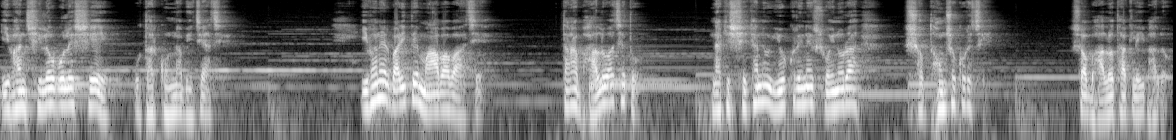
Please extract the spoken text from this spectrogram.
ইভান ছিল বলে সে ও তার কন্যা বেঁচে আছে। ইভানের বাড়িতে মা বাবা আছে। তারা ভালো আছে তো? নাকি সেখানেও ইউক্রেনের সৈন্যরা সব ধ্বংস করেছে? সব ভালো থাকলেই ভালো।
